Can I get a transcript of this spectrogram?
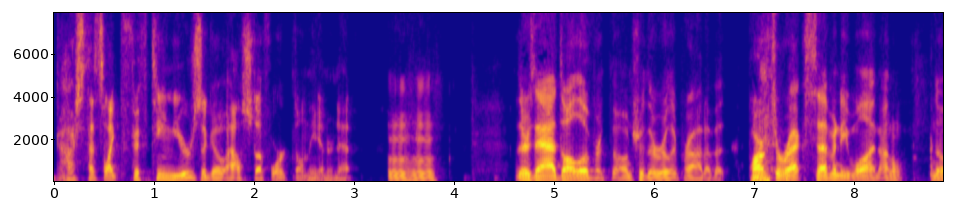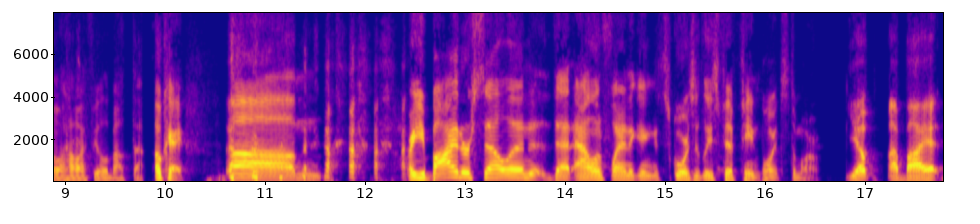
Gosh, that's like 15 years ago. How stuff worked on the internet. Mm-hmm. There's ads all over it though. I'm sure they're really proud of it. Parks and Rec 71. I don't know how I feel about that. Okay. Um, are you buying or selling that Allen Flanagan scores at least 15 points tomorrow? Yep, I buy it.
